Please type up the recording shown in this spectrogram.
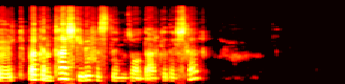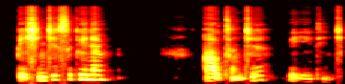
4. Bakın taş gibi fıstığımız oldu arkadaşlar. 5. sık iğnem. altıncı ve yedinci.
